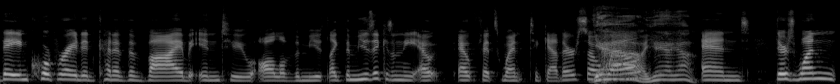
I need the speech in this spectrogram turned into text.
they incorporated kind of the vibe into all of the music. Like the music and the out- outfits went together so yeah, well. yeah, yeah. Yeah. And there's one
